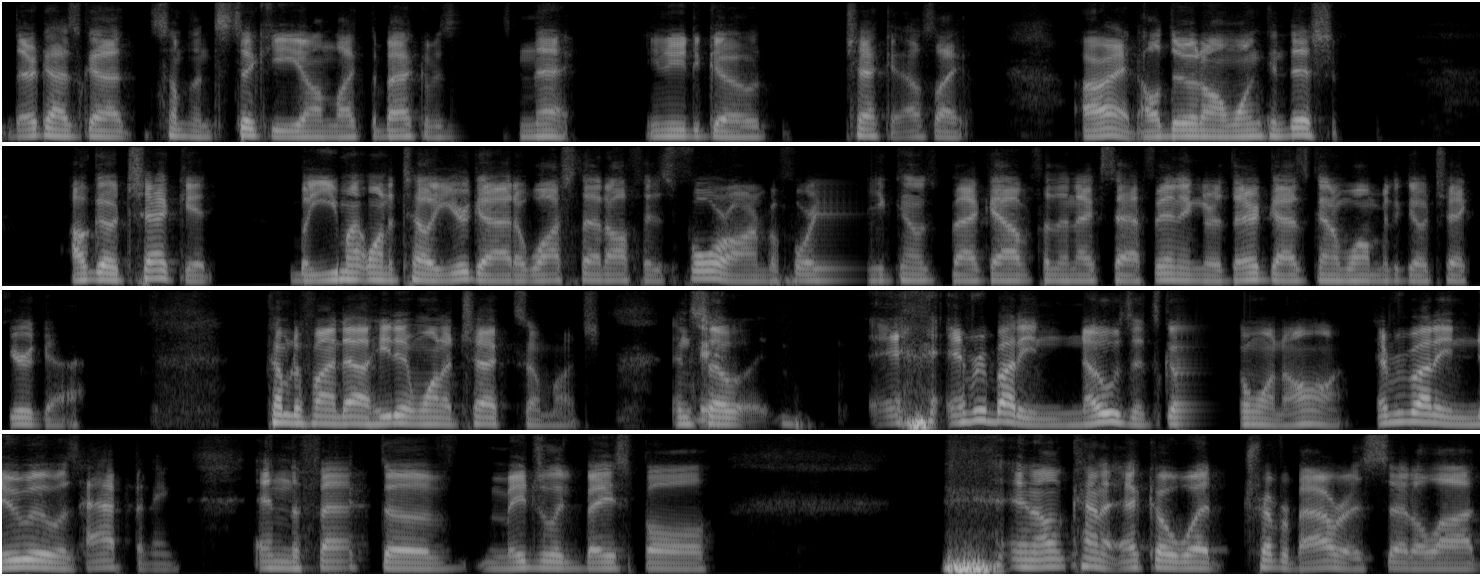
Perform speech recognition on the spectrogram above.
their guy's got something sticky on like the back of his neck. You need to go check it. I was like, all right, I'll do it on one condition. I'll go check it, but you might want to tell your guy to wash that off his forearm before he comes back out for the next half inning, or their guy's going to want me to go check your guy. Come to find out, he didn't want to check so much. And so everybody knows it's going on. Everybody knew it was happening. And the fact of Major League Baseball, and I'll kind of echo what Trevor Bauer has said a lot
